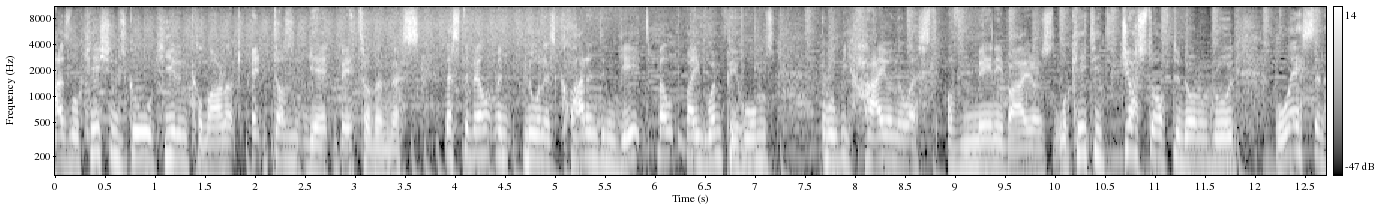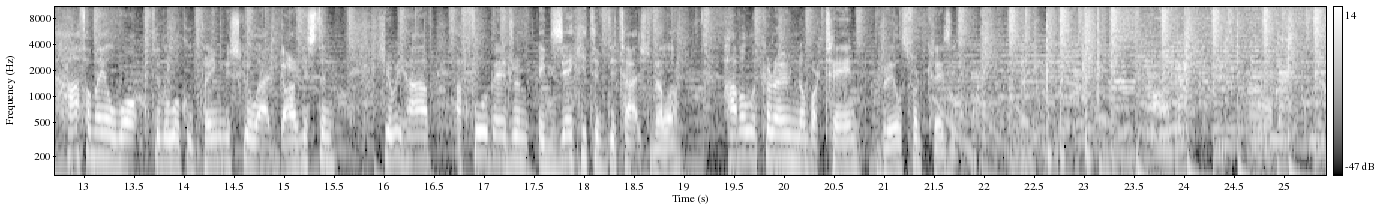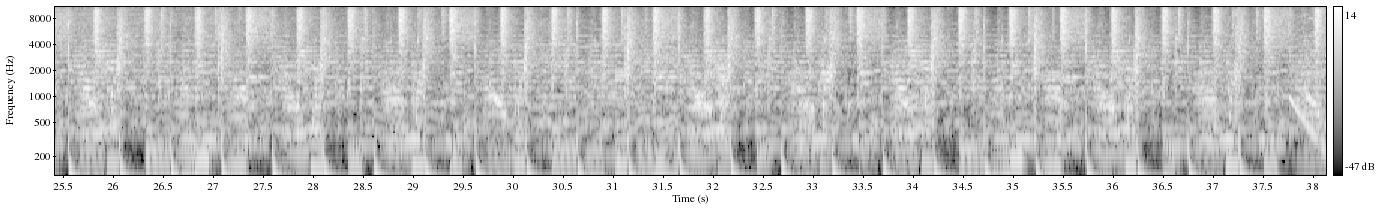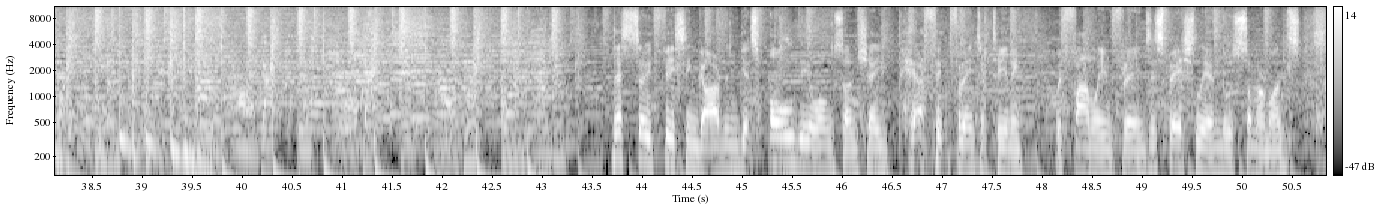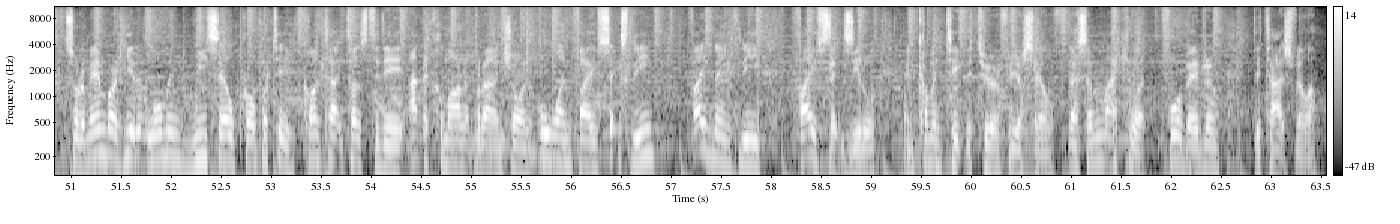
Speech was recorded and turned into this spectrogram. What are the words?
As locations go here in Kilmarnock, it doesn't get better than this. This development, known as Clarendon Gate, built by Wimpey Homes, will be high on the list of many buyers. Located just off Dundonald Road, less than half a mile walk to the local primary school at Gargieston. Here we have a four bedroom executive detached villa. Have a look around number 10, Brailsford Crescent. This south facing garden gets all day long sunshine, perfect for entertaining with family and friends, especially in those summer months. So remember, here at Lomond, we sell property. Contact us today at the Kilmarnock branch on 01563 593 560 and come and take the tour for yourself. This immaculate four bedroom detached villa.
